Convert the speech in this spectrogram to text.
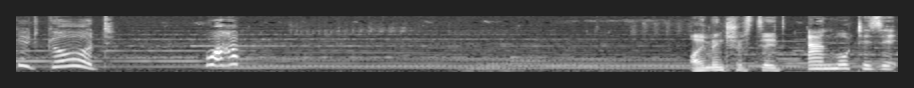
Good God. What happened? I'm interested. And what is it?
